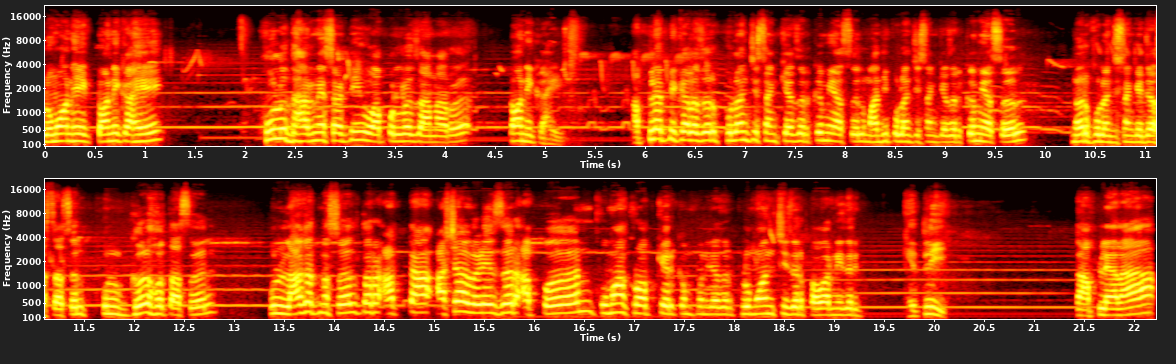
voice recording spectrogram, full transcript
प्लोमॉन हे एक टॉनिक आहे. फुल धारण्यासाठी वापरलं जाणारं टॉनिक आहे. आपल्या पिकाला जर फुलांची संख्या जर कमी असेल मादी फुलांची संख्या जर कमी असेल नर फुलांची संख्या जास्त असेल फुल गळ होत असेल फुल लागत नसेल तर आता अशा वेळेस जर आपण पुमा क्रॉप केअर कंपनीच्या जर प्लुमॉनची जर फवारणी जर घेतली तर आपल्याला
